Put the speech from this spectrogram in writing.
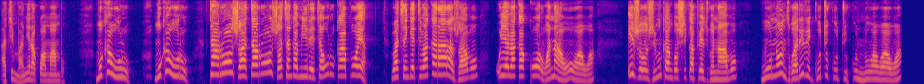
achimhanyira kwamambo. Mukauru mukauru tarozva tarozva changamire chauruka apoya. Vachengeti vakarara zvavo uye vakakorwa nahwohwahwa izvozvi mukangosvika pedyo navo munonzwa riri gutukutu kunhuhwa hwahwa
